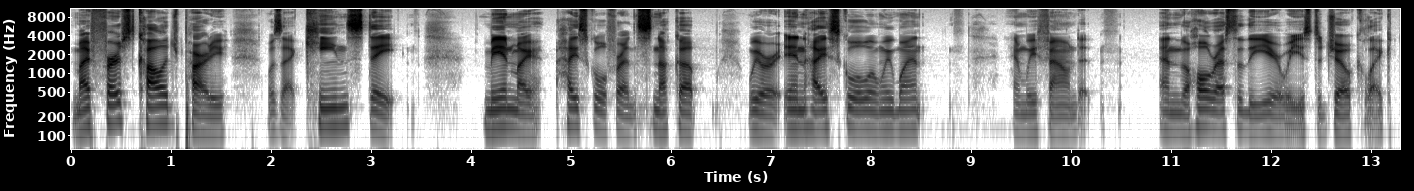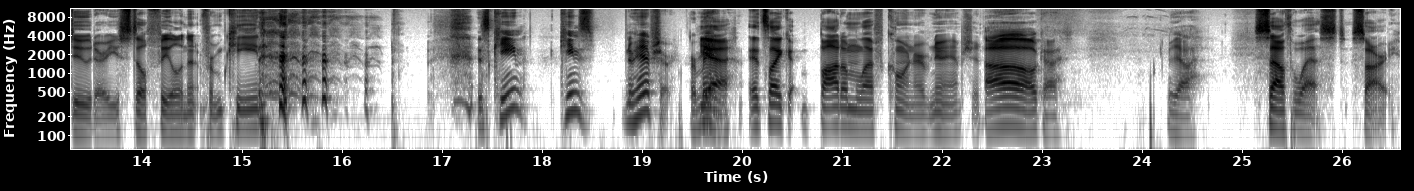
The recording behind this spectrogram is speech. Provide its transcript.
My first college party was at Keene State. Me and my high school friend snuck up. We were in high school when we went, and we found it. And the whole rest of the year, we used to joke like, "Dude, are you still feeling it from Keene?" Is Keene Keene's New Hampshire or Maine? yeah, it's like bottom left corner of New Hampshire, Oh, okay. Yeah. southwest. Sorry.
